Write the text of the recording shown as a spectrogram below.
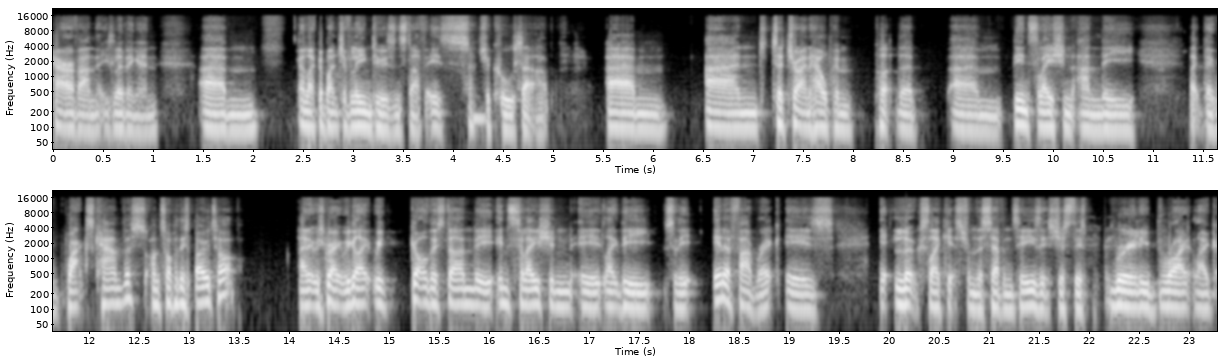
caravan that he's living in, um, and like a bunch of lean tos and stuff. It's such a cool setup. Um, and to try and help him put the um, the insulation and the like the wax canvas on top of this bow top, and it was great. We like we got all this done. The insulation, is, like the so the inner fabric is it looks like it's from the 70s. It's just this really bright, like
